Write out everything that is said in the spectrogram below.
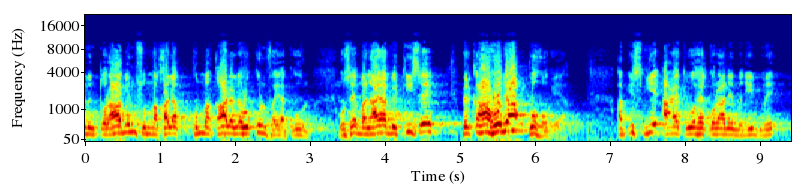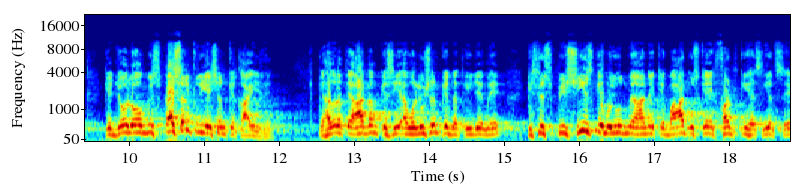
मिन तुराबिन सुम खलक खुम काल लहुकुन फयकून। उसे बनाया मिट्टी से, फिर कहा, हो जा, वो हो गया। अब इस ये आयत वो है कुरान मजीद में कि जो लोग भी स्पेशल क्रिएशन के कायल हैं कि हज़रत आदम किसी एवोल्यूशन के नतीजे में, किसी स्पीशीज के वजूद में आने के बाद उसके एक फर्द की हैसियत से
